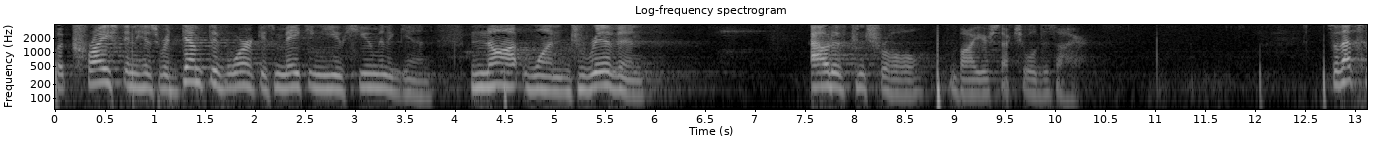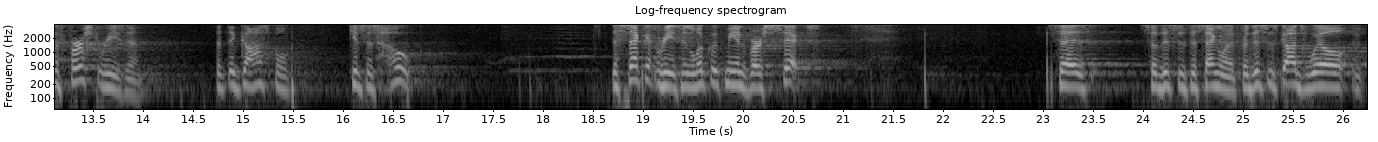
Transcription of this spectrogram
But Christ, in his redemptive work, is making you human again, not one driven out of control by your sexual desire. So that's the first reason that the gospel gives us hope. The second reason, look with me in verse 6. Says, so this is the second one. For this is God's will,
